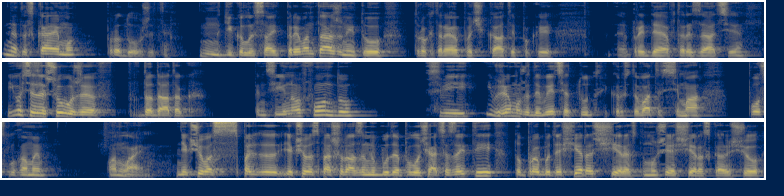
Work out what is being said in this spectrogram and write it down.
і натискаємо Продовжити. Іноді, коли сайт перевантажений, то трохи треба почекати, поки е, прийде авторизація. І ось я зайшов уже в додаток пенсійного фонду свій і вже можу дивитися тут і користуватися всіма послугами онлайн. Якщо у вас е, якщо у вас першого разу не буде получатися зайти, то пробуйте ще раз, ще раз, тому що я ще раз кажу, що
